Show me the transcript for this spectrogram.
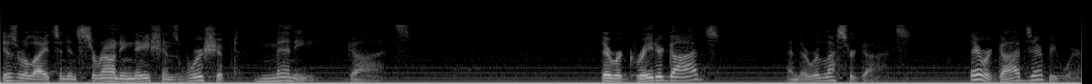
Israelites and in surrounding nations worshipped many gods. There were greater gods and there were lesser gods. There were gods everywhere.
